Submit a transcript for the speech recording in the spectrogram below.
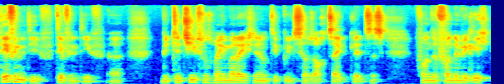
Definitiv, definitiv. mit den Chiefs muss man immer rechnen und die Bills haben es auch gezeigt letztens. Von, der, von den wirklich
